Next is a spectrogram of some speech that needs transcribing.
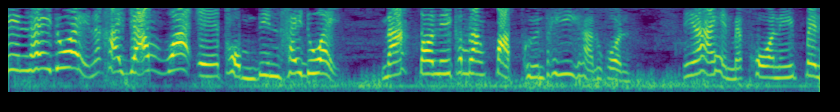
ดินให้ด้วยนะคะ ย้ำว่าเอถมดินให้ด้วยนะ ตอนนี้กำลังปรับพื้นที่ค่ะทุกคน นี่นะคะเห็นแมคโครนี้เป็น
